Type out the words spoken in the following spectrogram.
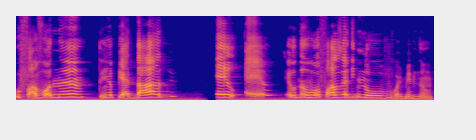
Por favor, não. Tenha piedade. Eu, eu, eu não vou fazer de novo. Vai mesmo não.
